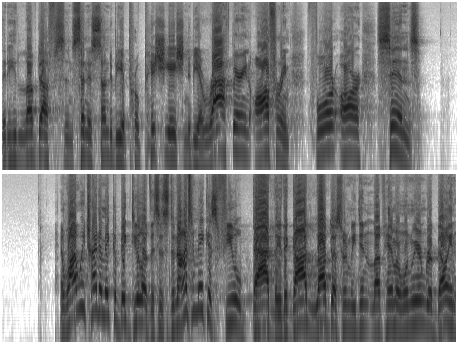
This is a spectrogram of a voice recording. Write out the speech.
that he loved us and sent his Son to be a propitiation, to be a wrath bearing offering for our sins. And why we try to make a big deal of this is not to make us feel badly that God loved us when we didn't love Him or when we were in rebellion.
